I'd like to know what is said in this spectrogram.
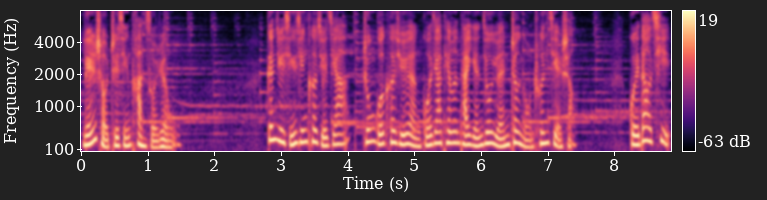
联手执行探索任务。根据行星科学家、中国科学院国家天文台研究员郑永春介绍，轨道器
